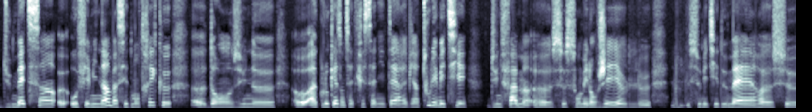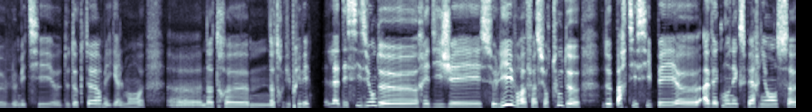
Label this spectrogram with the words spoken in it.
du médecin au féminin, bah, c'est de montrer que dans une à l'occasion de cette crise sanitaire, eh bien tous les métiers d'une femme se sont mélangés, le, ce métier de mère, ce, le métier de docteur, mais également notre vie privée la décision de rédiger ce livre, enfin surtout de, participer euh, avec mon expérience euh,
